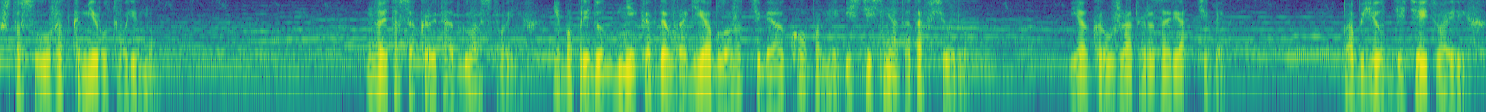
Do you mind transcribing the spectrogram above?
что служит к миру твоему, но это сокрыто от глаз твоих, ибо придут дни, когда враги обложат тебя окопами и стеснят отовсюду, и окружат и разорят тебя, побьют детей твоих,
